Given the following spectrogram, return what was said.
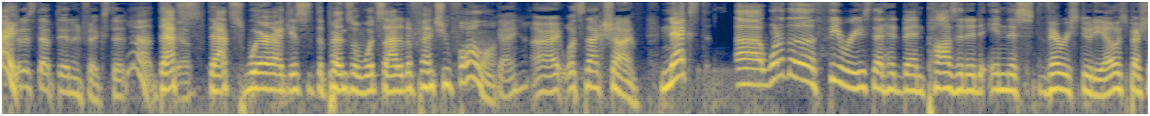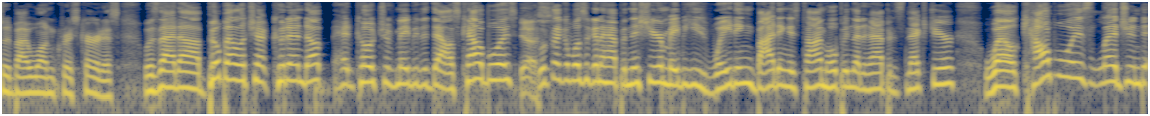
Right. Could have stepped in and fixed it. Yeah, that's that's where I guess it depends on what side of the fence you fall on. Okay. All right. What's next, Shime? Next, uh, one of the theories that had been posited in this very studio, especially by one Chris Curtis, was that uh, Bill Belichick could end up head coach of maybe the Dallas Cowboys. Yes. Looked like it wasn't going to happen this year. Maybe he's waiting, biding his time, hoping that it happens next year. Well, Cowboys legend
